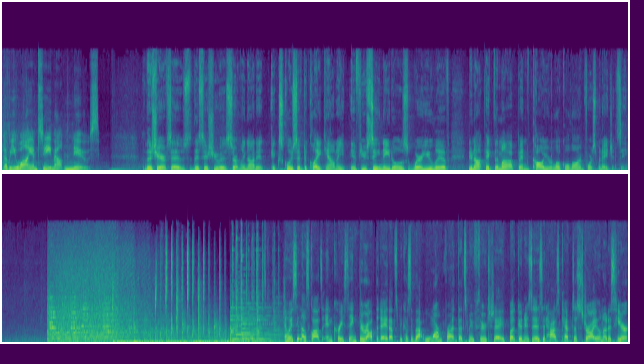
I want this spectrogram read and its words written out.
WYMT Mountain News. The sheriff says this issue is certainly not exclusive to Clay County. If you see needles where you live, do not pick them up and call your local law enforcement agency. We've seen those clouds increasing throughout the day. That's because of that warm front that's moved through today. But good news is it has kept us dry. You'll notice here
